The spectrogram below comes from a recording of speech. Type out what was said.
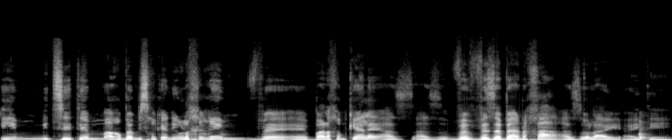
אם מיציתם הרבה משחקי ניהול אחרים ובא לכם כאלה, אז, אז, ו, וזה בהנחה, אז אולי הייתי,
